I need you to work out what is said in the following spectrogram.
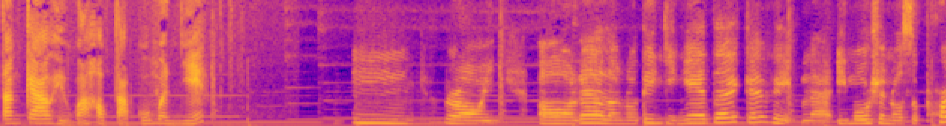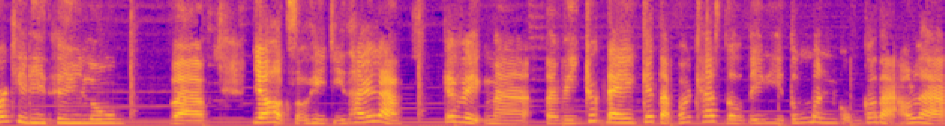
tăng cao hiệu quả học tập của mình nhé. Ừ, rồi, ờ, đây là lần đầu tiên chị nghe tới cái việc là emotional support khi đi thi luôn. Và do thật sự thì chị thấy là cái việc mà tại vì trước đây cái tập podcast đầu tiên thì Tuấn Minh cũng có bảo là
